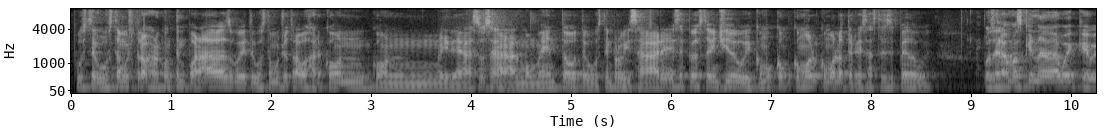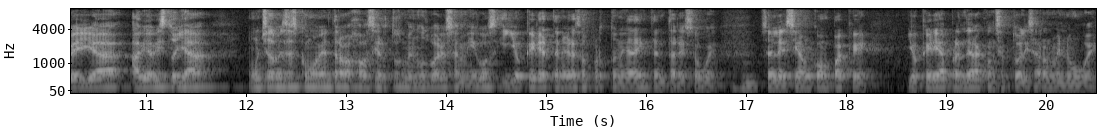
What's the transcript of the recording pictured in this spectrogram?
Pues te gusta mucho trabajar con temporadas, güey. Te gusta mucho trabajar con, con ideas, o sea, al momento. Te gusta improvisar. Ese pedo está bien chido, güey. ¿Cómo, cómo, cómo, cómo lo aterrizaste ese pedo, güey? Pues era más que nada, güey, que veía, había visto ya muchas veces cómo habían trabajado ciertos menús varios amigos y yo quería tener esa oportunidad de intentar eso, güey. O sea, le decía a un compa que yo quería aprender a conceptualizar un menú, güey.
